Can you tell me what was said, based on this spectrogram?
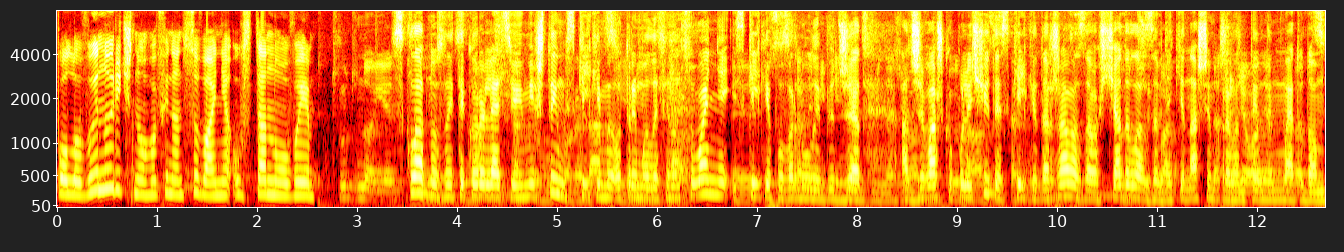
половину річного фінансування установи. Складно знайти кореляцію між тим, скільки ми отримали фінансування і скільки повернули бюджет. Адже важко полічити, скільки держава заощадила завдяки нашим превентивним методам.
